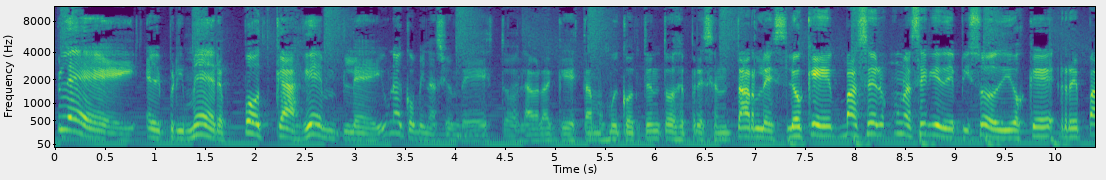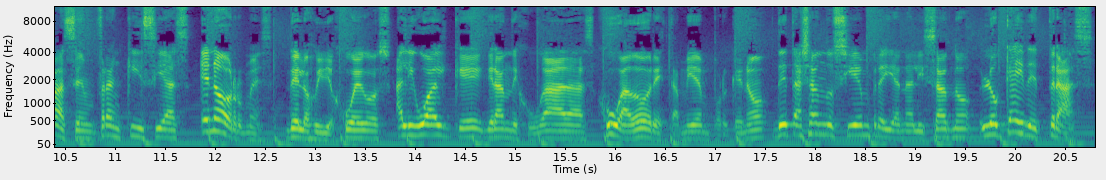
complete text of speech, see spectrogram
Play, el primer podcast gameplay, una combinación de estos. La verdad que estamos muy contentos de presentarles lo que va a ser una serie de episodios que repasen franquicias enormes de los videojuegos, al igual que grandes jugadas, jugadores también, ¿por qué no? Detallando siempre y analizando lo que hay detrás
